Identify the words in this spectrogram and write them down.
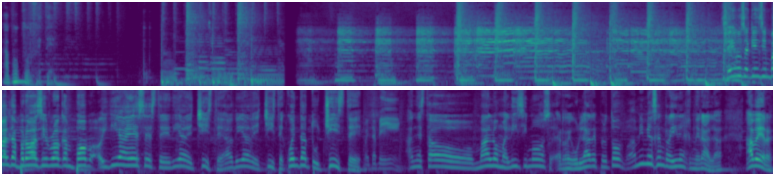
a pupúfete. Seguimos aquí en Sin Falta, Pro Así Rock and Pop. Hoy día es este día de chiste, ¿ah? día de chiste. Cuenta tu chiste. Han estado malos, malísimos, regulares, pero todo. A mí me hacen reír en general. ¿ah? A ver,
